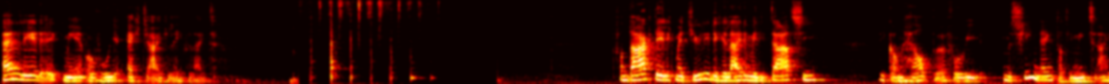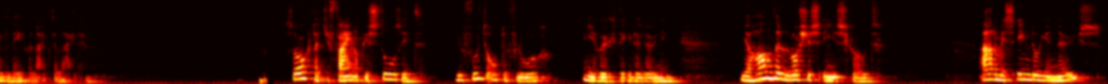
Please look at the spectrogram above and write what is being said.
En leerde ik meer over hoe je echt je eigen leven leidt. Vandaag deel ik met jullie de geleide meditatie die kan helpen voor wie misschien denkt dat hij niet zijn eigen leven lijkt te leiden. Zorg dat je fijn op je stoel zit, je voeten op de vloer en je rug tegen de leuning. Je handen losjes in je schoot. Adem eens in door je neus.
